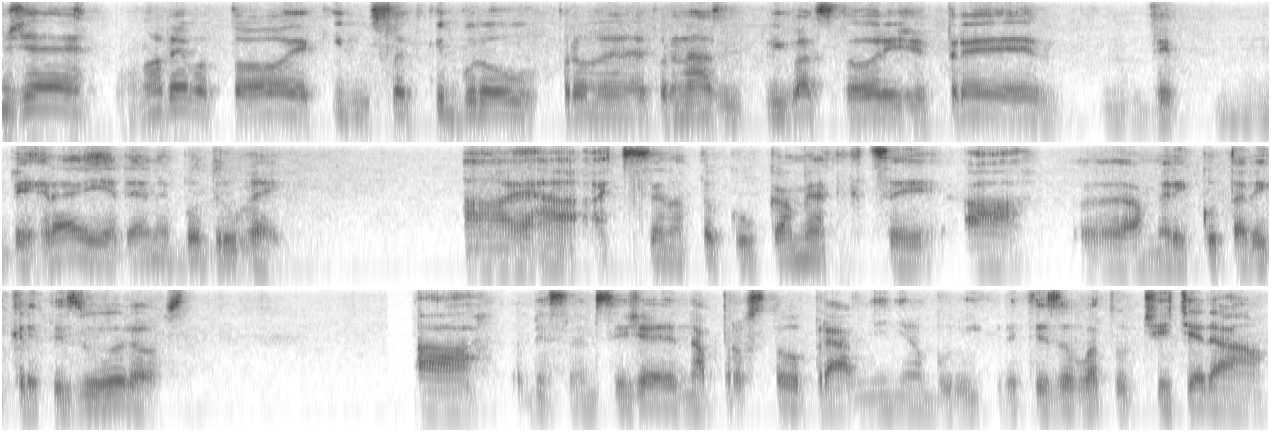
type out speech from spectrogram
že ono jde o to, jaký důsledky budou pro, pro nás vyplývat z toho, že pre, vy, vyhraje jeden nebo druhý. A já, ať se na to koukám, jak chci, a e, Ameriku tady kritizuju dost. A myslím si, že naprosto oprávněně a budu ji kritizovat určitě dál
